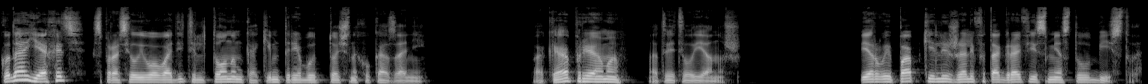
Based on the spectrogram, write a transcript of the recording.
«Куда ехать?» — спросил его водитель тоном, каким требуют точных указаний. «Пока прямо», — ответил Януш. Первой папке лежали фотографии с места убийства.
